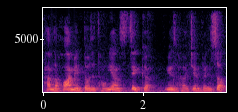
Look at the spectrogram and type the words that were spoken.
他们的画面都是同样是这个，因为是合建分售。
